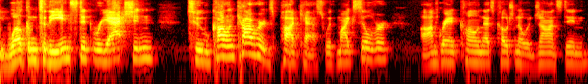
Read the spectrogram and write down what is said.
welcome to the instant reaction to Colin Cowherd's podcast with Mike Silver. I'm Grant Cohn. That's Coach Noah Johnston.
